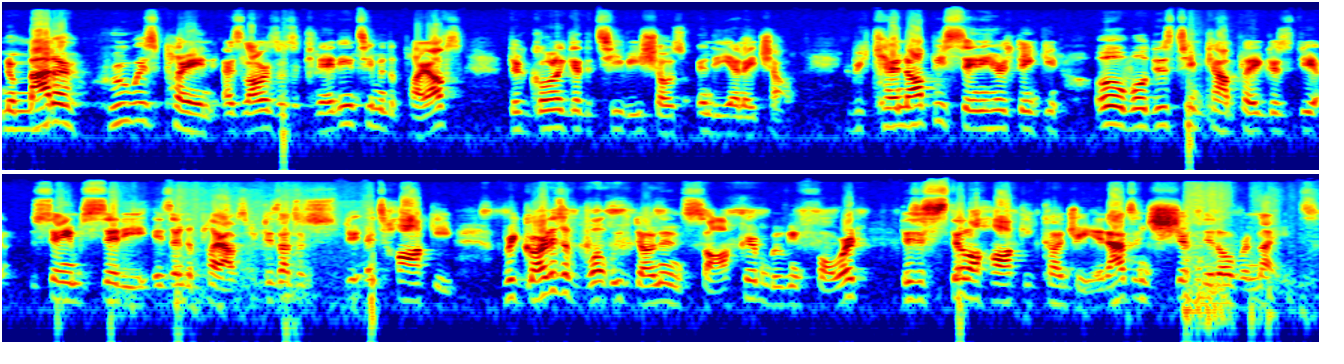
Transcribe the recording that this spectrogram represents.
no matter who is playing, as long as there's a Canadian team in the playoffs, they're going to get the TV shows in the NHL. We cannot be sitting here thinking, oh, well, this team can't play because the same city is in the playoffs because that's a stu- it's hockey. Regardless of what we've done in soccer moving forward, this is still a hockey country. It hasn't shifted overnight.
